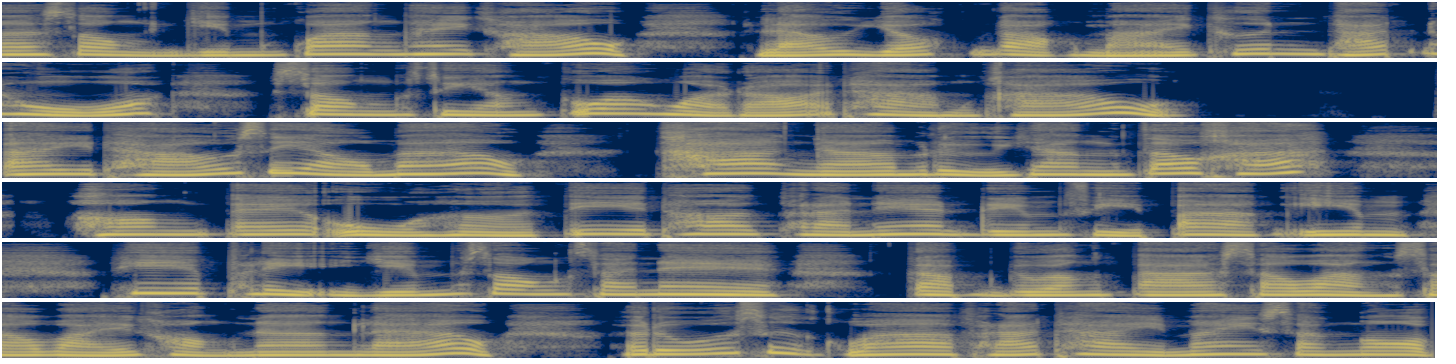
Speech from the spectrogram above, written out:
มาส่งยิ้มกว้างให้เขา แล้วยกดอกไม้ขึ้นพัดหู ส่งเสียงกั้วหัวเราะถามเขาไต้เท้าเสี่ยวเมาข้างามหรือยังเจ้าคะ ฮ่องเต้อู่เหอตี้ทอดพระเนตรริมฝีปากอิ่ม ที่ผลิยิ้มทรงสเสน่ห์กับดวงตาสว่างสวัยของนางแล้ว รู้สึกว่าพระไทยไม่สงบ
